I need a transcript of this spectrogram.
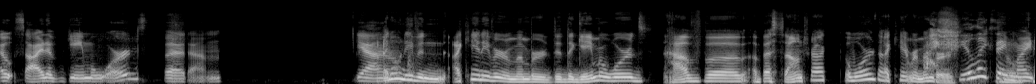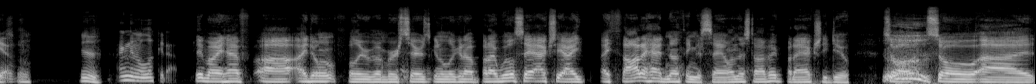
outside of game awards. But um, yeah, I don't even. I can't even remember. Did the Game Awards have uh, a best soundtrack award? I can't remember. I feel like they might have. so. I'm gonna look it up. They might have. Uh, I don't fully remember. Sarah's going to look it up, but I will say actually, I, I thought I had nothing to say on this topic, but I actually do. So so uh,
